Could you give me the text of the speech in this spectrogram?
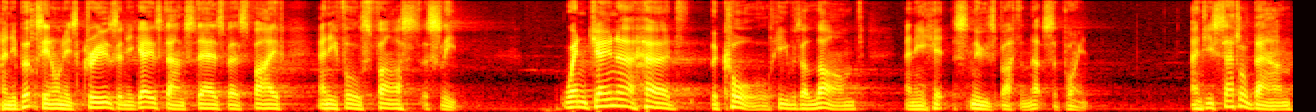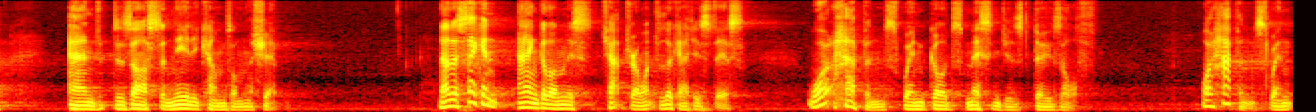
And he books in on his cruise and he goes downstairs, verse 5, and he falls fast asleep. When Jonah heard the call, he was alarmed and he hit the snooze button. That's the point. And he settled down, and disaster nearly comes on the ship. Now, the second angle on this chapter I want to look at is this what happens when God's messengers doze off? What happens when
